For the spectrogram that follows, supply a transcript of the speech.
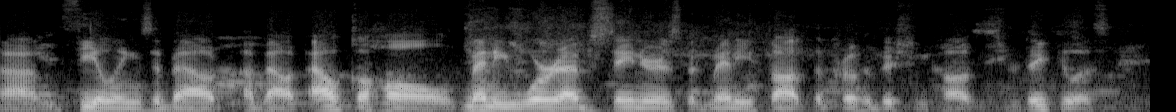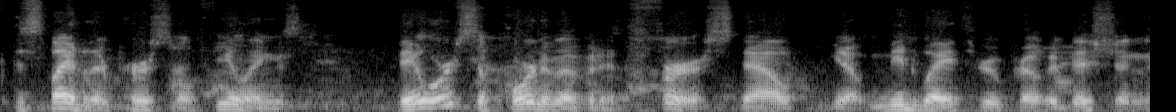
um, feelings about about alcohol, many were abstainers, but many thought the prohibition cause was ridiculous. Despite their personal feelings, they were supportive of it at first. Now, you know, midway through prohibition,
